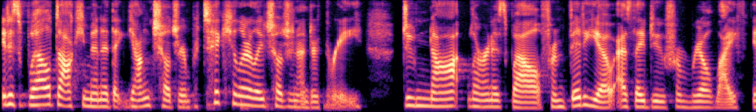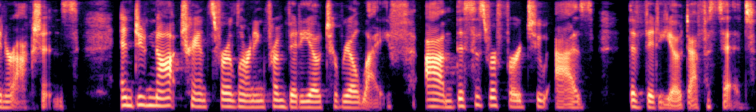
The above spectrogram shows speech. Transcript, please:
It is well documented that young children, particularly children under three, do not learn as well from video as they do from real life interactions and do not transfer learning from video to real life. Um, this is referred to as the video deficit.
